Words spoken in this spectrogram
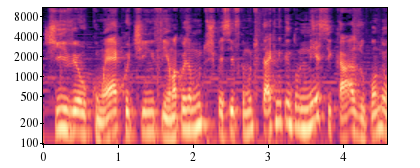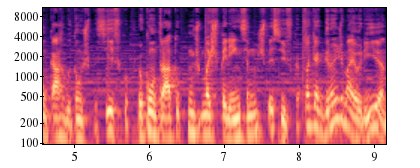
convertível com equity, enfim, é uma coisa muito específica, muito técnica. Então, nesse caso, quando é um cargo tão específico, eu contrato com uma experiência muito específica. Só que a grande maioria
